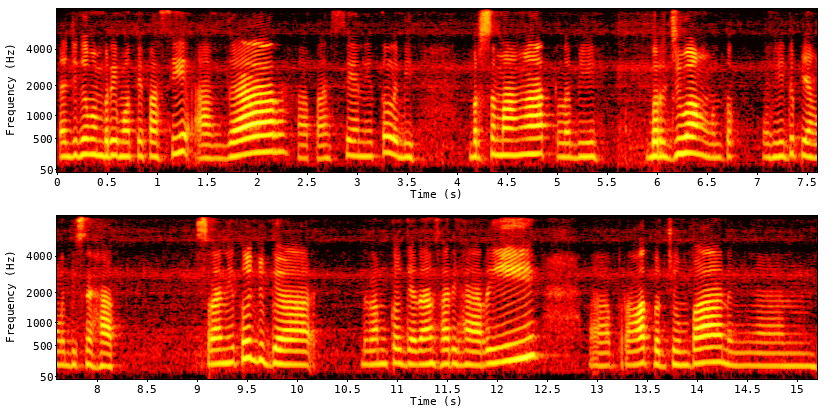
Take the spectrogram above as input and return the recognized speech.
dan juga memberi motivasi agar eh, pasien itu lebih bersemangat, lebih berjuang untuk hidup yang lebih sehat. Selain itu juga dalam kegiatan sehari-hari eh, perawat berjumpa dengan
